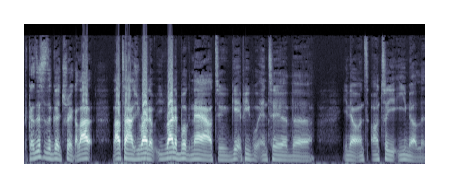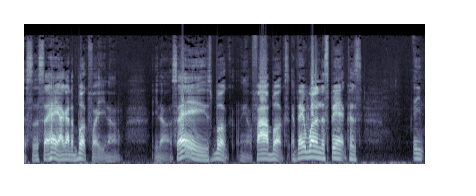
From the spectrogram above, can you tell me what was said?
because this is a good trick. A lot, a lot of times you write a you write a book now to get people into the, you know, onto your email list. So say, hey, I got a book for you. You know, you know, say, hey, this book, you know, five bucks. If they're willing to spend, because don't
